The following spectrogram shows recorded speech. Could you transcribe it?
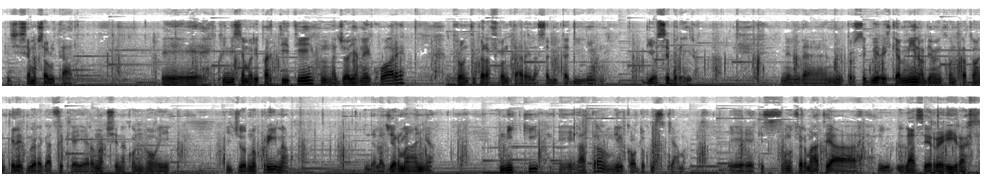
che ci siamo salutati. E quindi siamo ripartiti con una gioia nel cuore, pronti per affrontare la salita di, di Osebreiro. Nel, nel proseguire il cammino abbiamo incontrato anche le due ragazze che erano a cena con noi il giorno prima della Germania Nicky e l'altra non mi ricordo come si chiama, che si sono fermate a Las Herreiras,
